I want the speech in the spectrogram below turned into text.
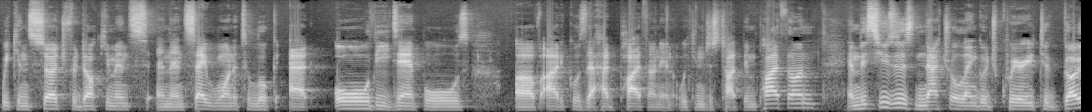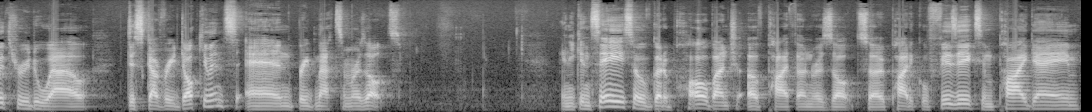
we can search for documents and then say we wanted to look at all the examples of articles that had Python in it. We can just type in Python, and this uses natural language query to go through to our discovery documents and bring back some results. And you can see, so we've got a whole bunch of Python results. So particle physics in Pygame,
